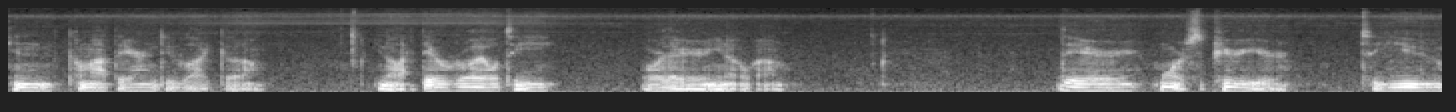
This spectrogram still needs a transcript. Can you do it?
can come out there and do like, uh, you know, like their royalty or their, you know, um, they're more superior to you.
